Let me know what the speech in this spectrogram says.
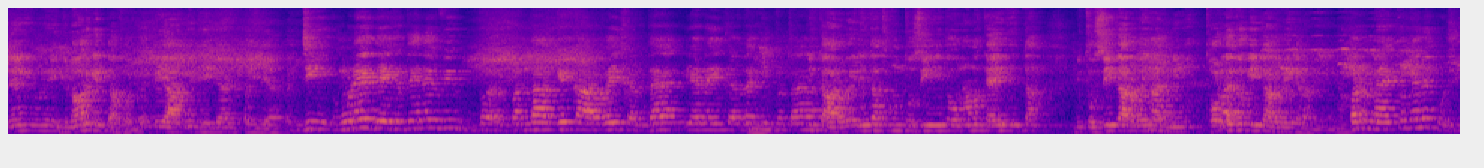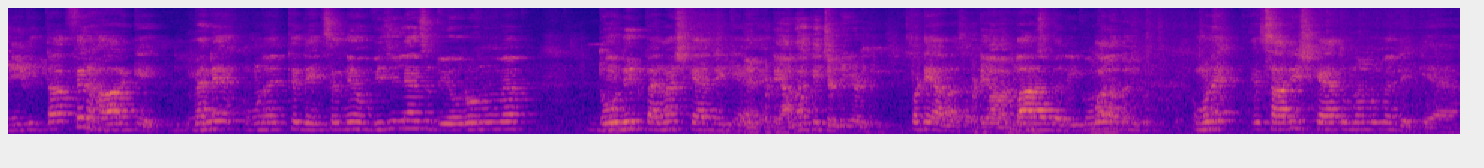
ਇਹਨੇ ਨੂੰ ਇਗਨੋਰ ਕੀਤਾ ਹੁੰਦਾ ਵੀ ਠੀਕ ਹੈ ਪਈ ਹੈ ਪਈ ਜੀ ਹੁਣ ਇਹ ਦੇਖਦੇ ਨੇ ਵੀ ਬ- ਬੰਦਾ ਅੱਗੇ ਕਾਰਵਾਈ ਕਰਦਾ ਹੈ ਜਾਂ ਨਹੀਂ ਕਰਦਾ ਕੀ ਪਤਾ। ਨਹੀਂ ਕਾਰਵਾਈ ਲਈ ਤਾਂ ਹੁਣ ਤੁਸੀਂ ਤਾਂ ਉਹਨਾਂ ਨੂੰ ਕਹਿ ਹੀ ਦਿੱਤਾ ਵੀ ਤੁਸੀਂ ਕਾਰਵਾਈ ਕਰਨੀ ਹੈ। ਤੁਹਾਡੇ ਤੋਂ ਕੀ ਕਾਰਵਾਈ ਕਰਾਣੀ ਹੈ? ਪਰ ਮਹਿਕਮੇ ਨੇ ਕੁਝ ਨਹੀਂ ਕੀਤਾ ਫਿਰ ਹਾਰ ਕੇ। ਮੈਨੇ ਹੁਣ ਇੱਥੇ ਦੇਖ ਸਕਦੇ ਹੋ ਵਿਜੀਲੈਂਸ ਬਿਊਰੋ ਨੂੰ ਮੈਂ 2 ਦਿਨ ਪਹਿਲਾਂ ਸ਼ਿਕਾਇਤ ਦੇ ਕੇ ਇਹ ਆਇਆ। ਪਟਿਆਲਾ ਕਿ ਚੰਡੀਗੜ੍ਹ ਦੀ? ਪਟਿਆਲਾ ਸਰ। ਪਟਿਆਲਾ 12 ਤਰੀਕ ਨੂੰ। 12 ਤਰੀਕ ਨੂੰ। ਹੁਣ ਇਹ ਸਾਰੀ ਸ਼ਿਕਾਇਤ ਉਹਨਾਂ ਨੂੰ ਮੈਂ ਦੇ ਕੇ ਆਇਆ।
